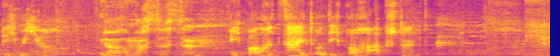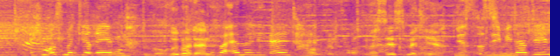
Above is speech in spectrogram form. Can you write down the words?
Ich mich auch. Warum machst du es dann? Ich brauche Zeit und ich brauche Abstand. Ich muss mit dir reden. Worüber denn? Über Emily Valentine. Was ist mit dir? Wirst du sie wiedersehen?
